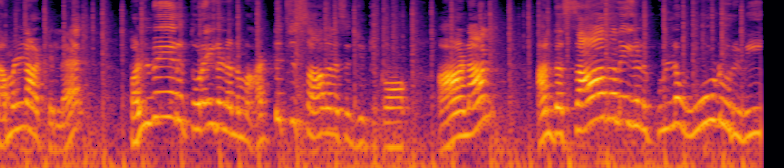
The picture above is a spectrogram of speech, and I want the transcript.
தமிழ்நாட்டில் பல்வேறு துறைகளை நம்ம அடிச்சு சாதனை செஞ்சுட்டு இருக்கோம் ஆனால் அந்த சாதனைகளுக்குள்ள ஊடுருவி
